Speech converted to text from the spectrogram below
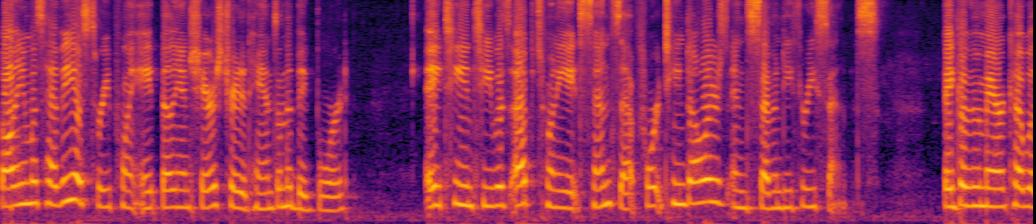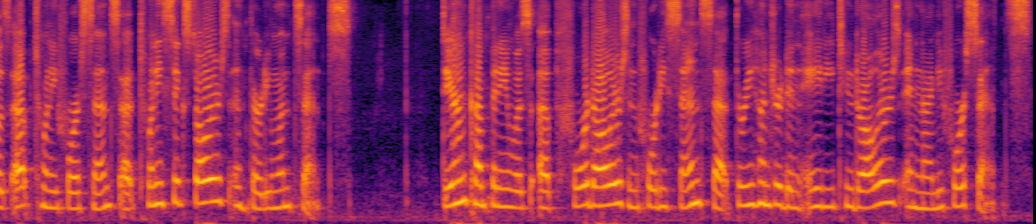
Volume was heavy as 3.8 billion shares traded hands on the big board. AT&T was up 28 cents at $14.73. Bank of America was up 24 cents at $26.31. Deere & Company was up $4.40 at $382.94.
